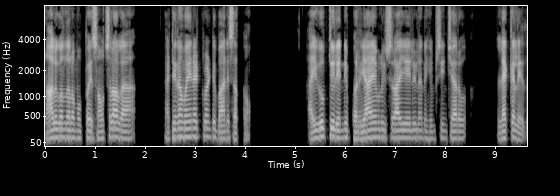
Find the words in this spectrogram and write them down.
నాలుగు వందల ముప్పై సంవత్సరాల కఠినమైనటువంటి బానిసత్వం. ఐగుప్తులు ఎన్ని పర్యాయములు ఇస్రాయేలీలను హింసించారో లెక్కలేదు.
